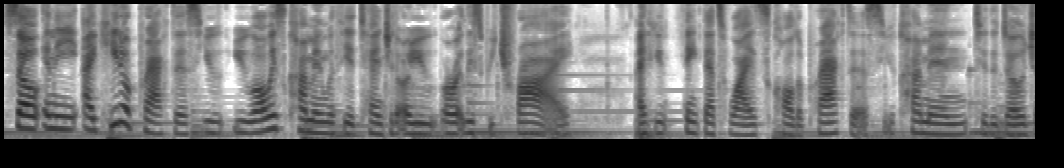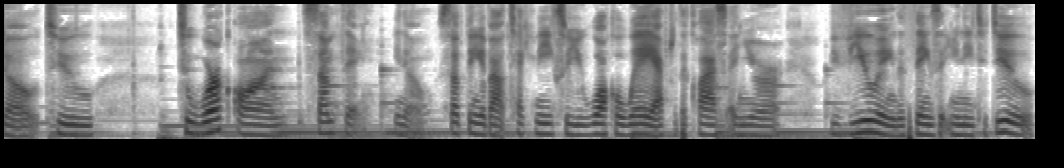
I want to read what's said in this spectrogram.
So in the Aikido practice, you you always come in with the attention, or you, or at least we try. I think that's why it's called a practice. You come in to the dojo to to work on something, you know, something about techniques, or you walk away after the class and you're reviewing the things that you need to do.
